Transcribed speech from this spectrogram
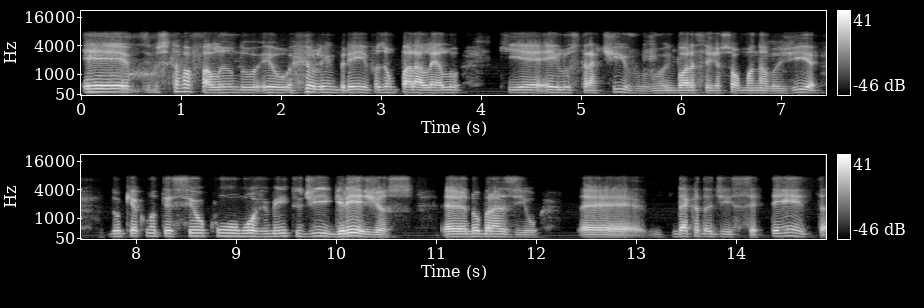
É, você estava falando, eu, eu lembrei, fazer um paralelo que é, é, ilustrativo, embora seja só uma analogia, do que aconteceu com o movimento de igrejas é, no Brasil é, década de 70,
